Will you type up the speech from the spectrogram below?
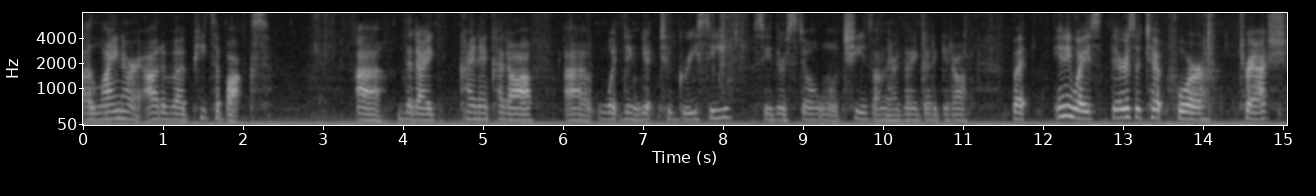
a liner out of a pizza box uh, that I kind of cut off uh, what didn't get too greasy. See, there's still a little cheese on there that I got to get off. But anyways, there's a tip for trash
